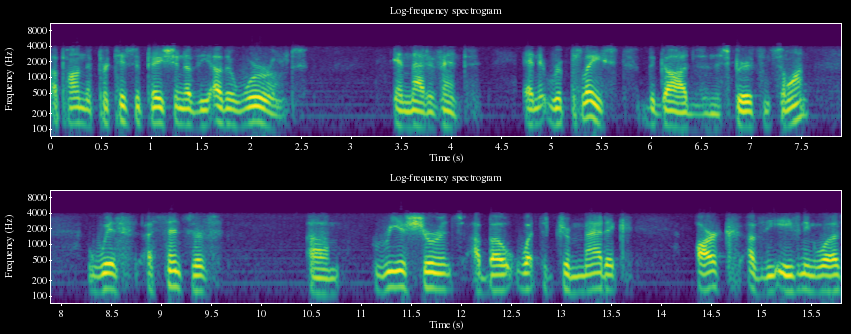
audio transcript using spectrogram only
upon the participation of the other world in that event. And it replaced the gods and the spirits and so on with a sense of um, reassurance about what the dramatic arc of the evening was,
